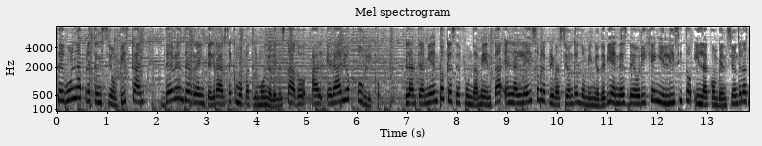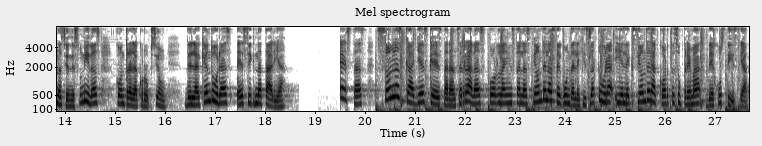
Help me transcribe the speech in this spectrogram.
según la pretensión fiscal, deben de reintegrarse como patrimonio del Estado al erario público, planteamiento que se fundamenta en la Ley sobre privación del dominio de bienes de origen ilícito y la Convención de las Naciones Unidas contra la Corrupción, de la que Honduras es signataria. Estas son las calles que estarán cerradas por la instalación de la segunda legislatura y elección de la Corte Suprema de Justicia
